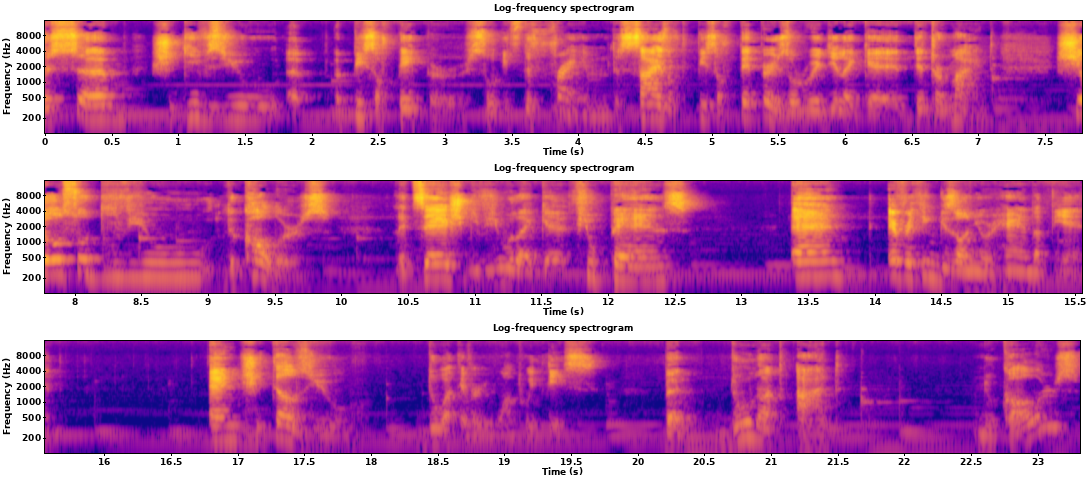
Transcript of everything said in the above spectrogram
the sub she gives you a, a piece of paper. So it's the frame. The size of the piece of paper is already like uh, determined. She also give you the colors. Let's say she give you like a few pens and everything is on your hand at the end. And she tells you do whatever you want with this but do not add new colors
